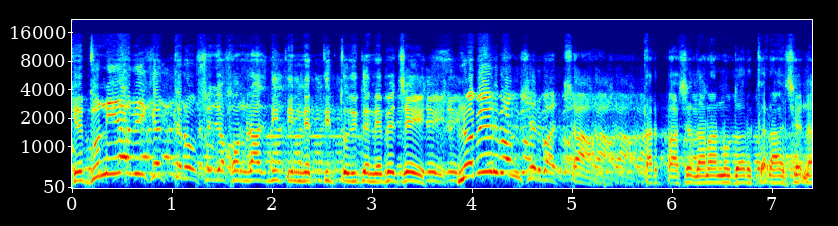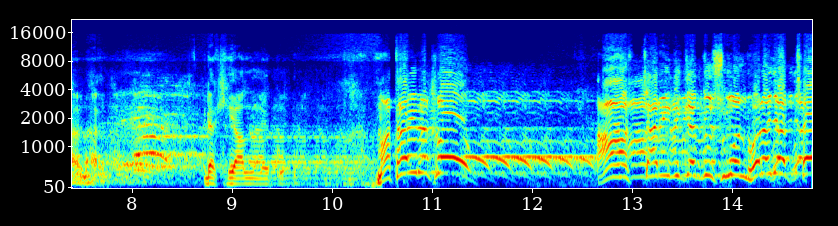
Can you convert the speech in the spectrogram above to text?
কিন্তু দুনিয়াবি ক্ষেত্রেও সে যখন রাজনীতির নেতৃত্ব দিতে নেমেছে, নবীর বংশের বাচ্চা, তার পাশে দাঁড়ানো দরকার আছে না না এটা খেয়াল রেখো। মাথায় রাখো। আজ চারিদিকে দুশ্মন ভরে যাচ্ছে।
